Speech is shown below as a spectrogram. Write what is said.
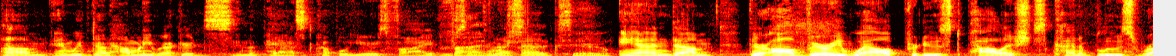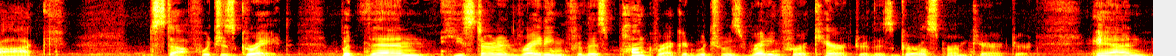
Um, and we've done how many records in the past couple years? Five or Five something or like six, that. yeah. And um, they're all very well produced, polished, kind of blues rock stuff, which is great. But then he started writing for this punk record, which was writing for a character, this girl sperm character. And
